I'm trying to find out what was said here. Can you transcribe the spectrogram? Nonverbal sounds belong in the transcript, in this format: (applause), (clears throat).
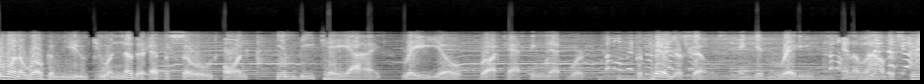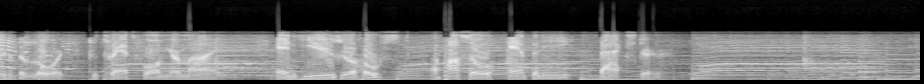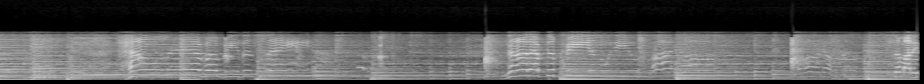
We want to welcome you to another episode on MBKI Radio Broadcasting Network. Prepare yourselves and get ready and allow the Spirit of the Lord to transform your mind. And here's your host, Apostle Anthony Baxter.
